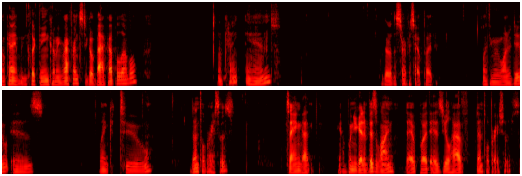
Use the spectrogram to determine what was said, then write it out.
Okay, we can click the incoming reference to go back up a level. Okay, and we'll go to the service output. One thing we want to do is link to the dental braces, saying that you know, when you get Invisalign, the output is you'll have dental braces.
